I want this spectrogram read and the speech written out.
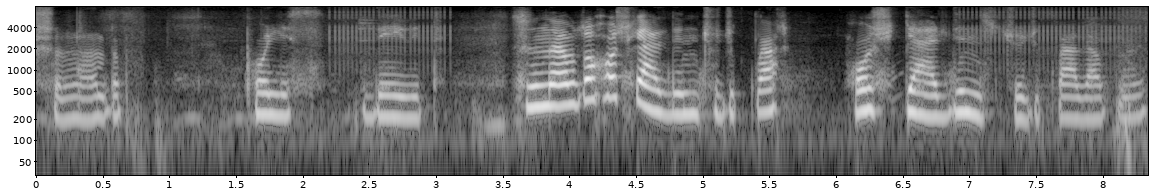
Işınlandım. Polis David. Sınavımıza hoş geldiniz çocuklar. Hoş geldiniz çocuklar. Rabbimiz.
